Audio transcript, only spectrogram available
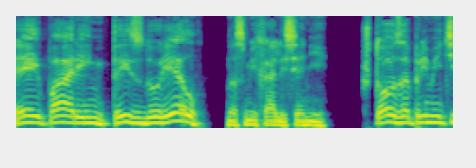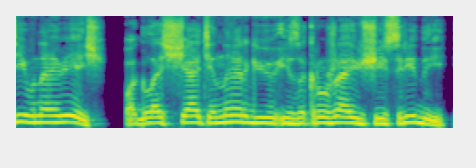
«Эй, парень, ты сдурел?» – насмехались они. «Что за примитивная вещь? Поглощать энергию из окружающей среды.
